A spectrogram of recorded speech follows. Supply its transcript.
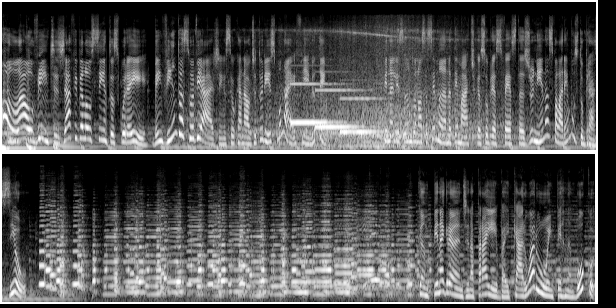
Olá, ouvintes! Já fivelou cintos por aí? Bem-vindo à sua viagem, o seu canal de turismo na FM O Tempo. Finalizando a nossa semana temática sobre as festas juninas, falaremos do Brasil. Campina Grande, na Paraíba, e Caruaru, em Pernambuco,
